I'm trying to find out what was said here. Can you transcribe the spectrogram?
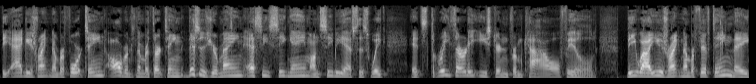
the Aggies ranked number 14, Auburn's number 13. This is your main SEC game on CBS this week. It's 3:30 Eastern from Kyle Field. BYU's ranked number 15. They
